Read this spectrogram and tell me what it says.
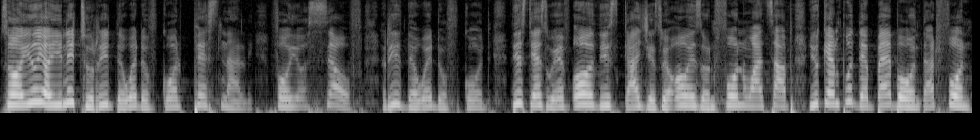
So you you need to read the word of God personally for yourself. Read the word of God. These days we have all these gadgets. We're always on phone, WhatsApp. You can put the Bible on that phone.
